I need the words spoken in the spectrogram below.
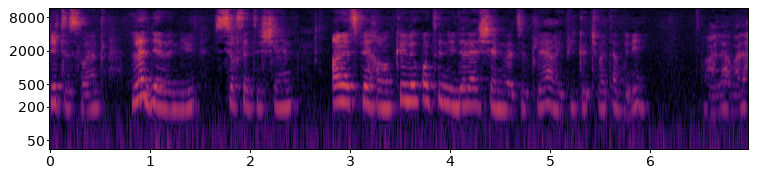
je te souhaite la bienvenue sur cette chaîne en espérant que le contenu de la chaîne va te plaire et puis que tu vas t'abonner. Voilà, voilà,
